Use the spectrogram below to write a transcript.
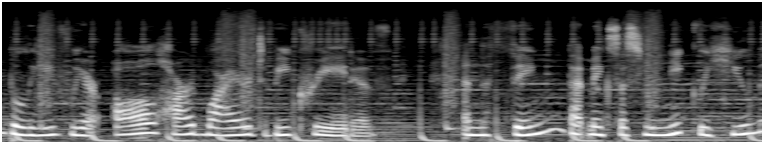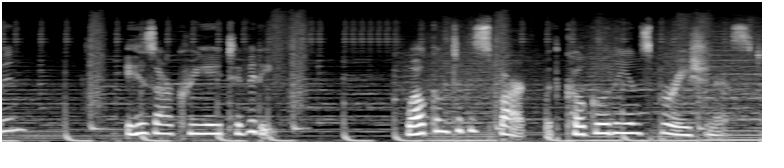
believe we are all hardwired to be creative, and the thing that makes us uniquely human is our creativity. Welcome to The Spark with Coco the Inspirationist.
